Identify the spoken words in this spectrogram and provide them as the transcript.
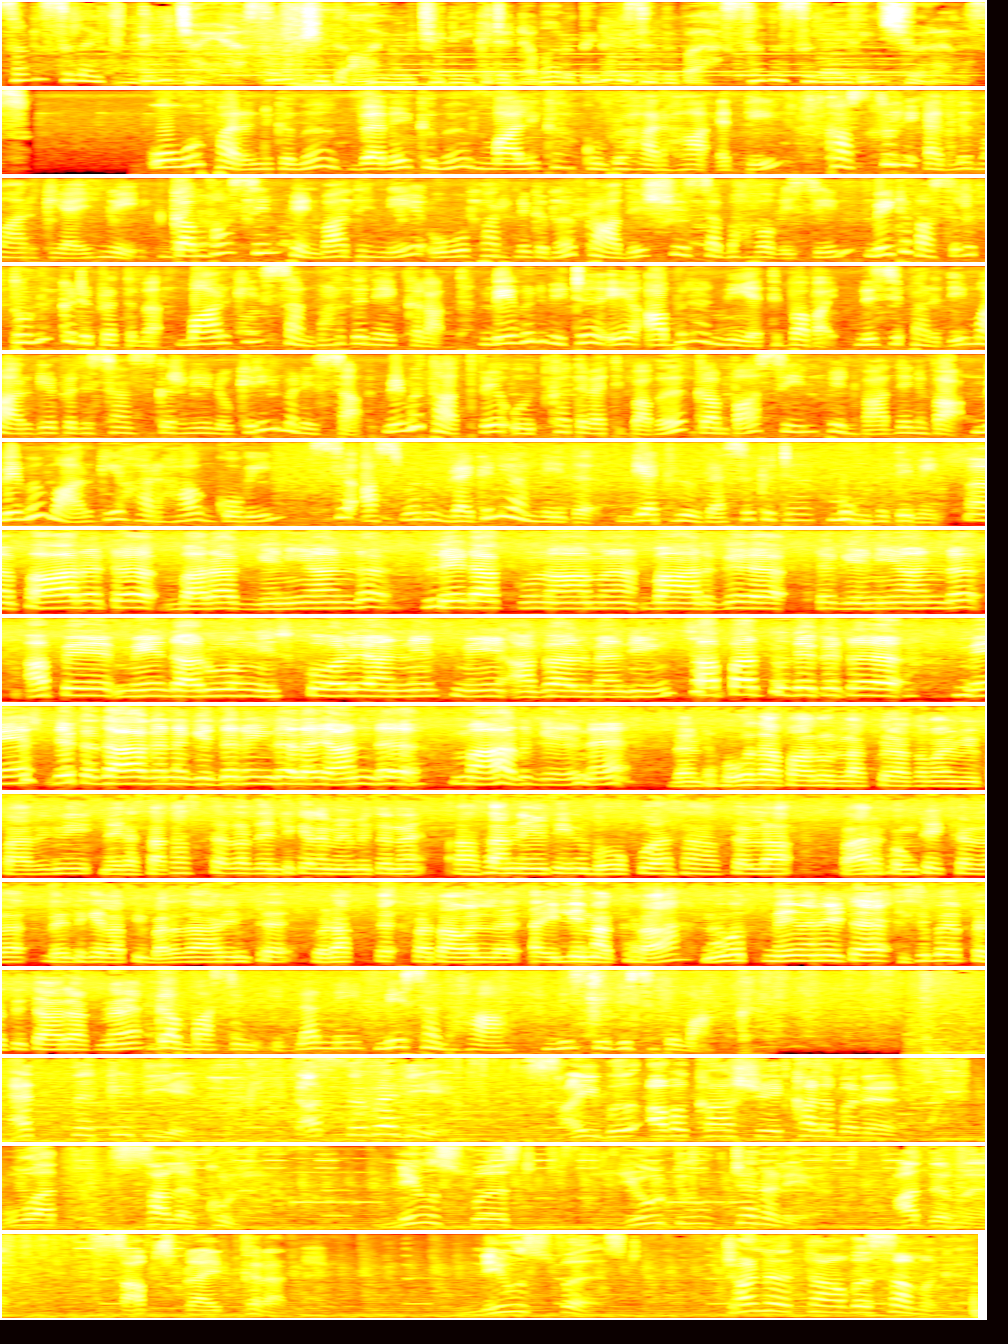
සනසලයිෆ් දිවිචය සුරක්ෂිත ආයෝජනයකට නවර්දින විසඳව සනසලයිෆ් ඉන්ශරන්ස්. ඌව පරණගම වැවේගම මාලිකා කුඹුර හරහා ඇති කස්තුරි ඇල්ල මාර්ගයයි මේ. ගම්වාසීන් පෙන්වා දෙන්නේ ඌව පරණගම ප්‍රාදේශීය සභාව විසින් මීට වසර තුනකට ප්‍රථම මාර්ගය සංවර්ධනය කළත් මේ වන විට එය අබලන් වී ඇති බවයි. නිසි පරිදි මාර්ගය ප්‍රතිසංස්කරණය නොකිරීම නිසා මෙම තත්ත්වය උද්ගත ඇති බව ගම්වාසීන් පෙන්වා දෙනවා. මෙම මාර්ගය හරහා ගොවින් සිය අස්වනු රැගෙන යන්නේද ගැටලු රැසකට මුහුණ දෙමින්. පාරට බරක් ගෙනියන්ඩ ලෙඩක් වුණාම මාර්ගයට ගෙනියන්ඩ අපේ මේ දරුවන් ඉස්කෝලේ යන්නෙත් මේ අගල් මැදින් සපත්තු දෙකට මේස් දෙක දාගෙන ගෙදර ඉඳලා යන්න මාර්ගය නෑ දැන්ට හෝදා පාලුවට ලක් වෙලා තමයි මේ පාරිදි මේක සකස් කරලා දෙන්න කියලා මේ මෙතන ආසන්නයේ තියෙන බෝක්කුව සකස් කරලා පාර කොන්ක්‍රීට් කරලා දෙන්න කියලා අපි බලධාරීන්ට ගොඩක් කතාවල් ඉල්ලීමක් කරා. නමුත් මේ වෙන විට කිසිම ප්‍රතිචාරයක් නැහැ. ගම්වාසීන් ඉල්ලන්නේ මේ සඳහා නිසි විසඳුමක්. ඇත්ත කෙටියෙන් දත්ත වැඩියෙන් සයිබ අවකාශය කළඹන වුවත් සලකුණ නිවස් ෆර්ස්ට් YouTube චැනලය අදම සබස්ක්‍රයිබ් කරන්න. නිවස් ෆර්ස්ට් ජනතාව සමඟ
